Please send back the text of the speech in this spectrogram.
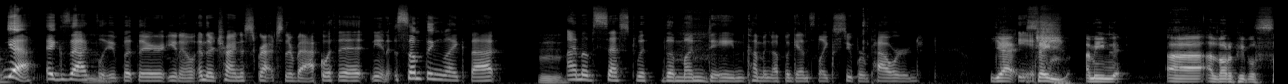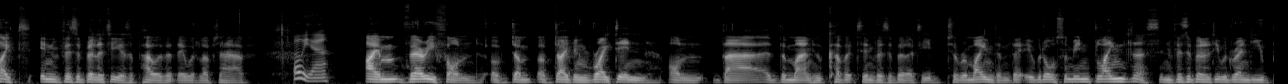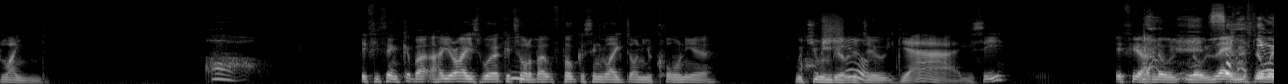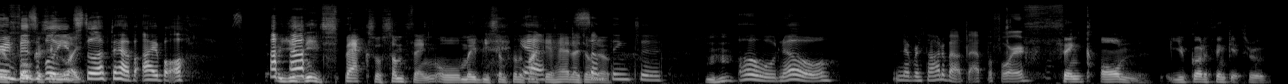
Yeah, exactly. But they're, you know, and they're trying to scratch their back with it, you know, something like that. I'm obsessed with the mundane coming up against like super powered. Yeah, same. I mean, uh, a lot of people cite invisibility as a power that they would love to have. Oh yeah. I'm very fond of dump, of diving right in on the the man who covets invisibility to remind them that it would also mean blindness. Invisibility would render you blind. Oh. If you think about how your eyes work, it's all about focusing light on your cornea, which you Hmm. Oh, wouldn't be able to do. Yeah, you see. If you have no no lens, if no you were invisible, you'd light. still have to have eyeballs. You'd need specs or something, or maybe something on the back of your head. I don't know. something to. Oh no, never thought about that before. Think on. You've got to think it through.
